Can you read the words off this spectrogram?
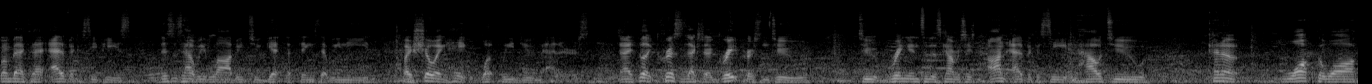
going back to that advocacy piece. This is how we lobby to get the things that we need by showing, hey, what we do matters. And I feel like Chris is actually a great person to to bring into this conversation on advocacy and how to kind of walk the walk,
